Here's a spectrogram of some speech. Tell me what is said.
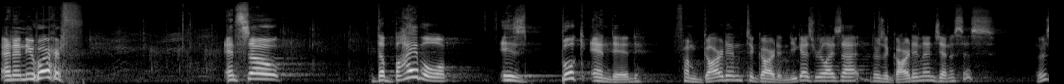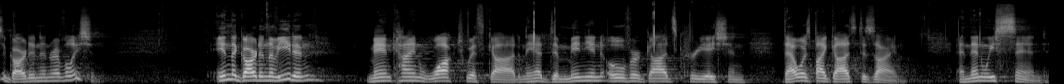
and a new earth. And so the Bible is bookended from garden to garden. Do you guys realize that? There's a garden in Genesis, there's a garden in Revelation. In the Garden of Eden, mankind walked with God and they had dominion over God's creation. That was by God's design. And then we sinned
